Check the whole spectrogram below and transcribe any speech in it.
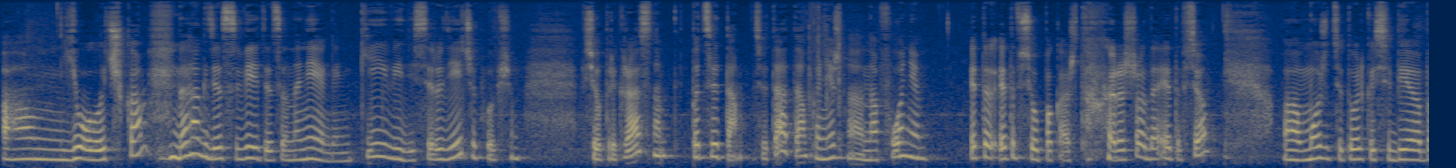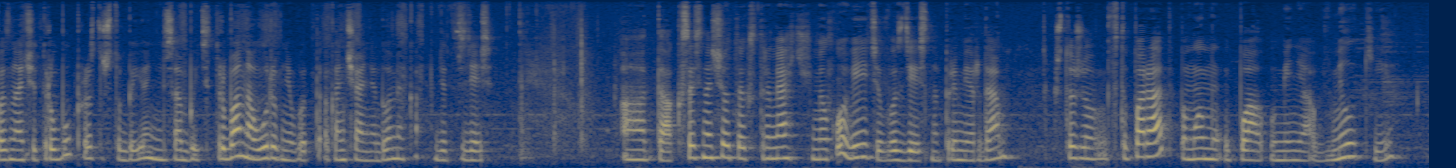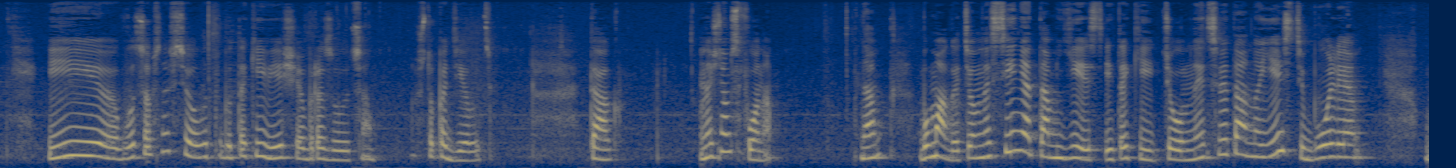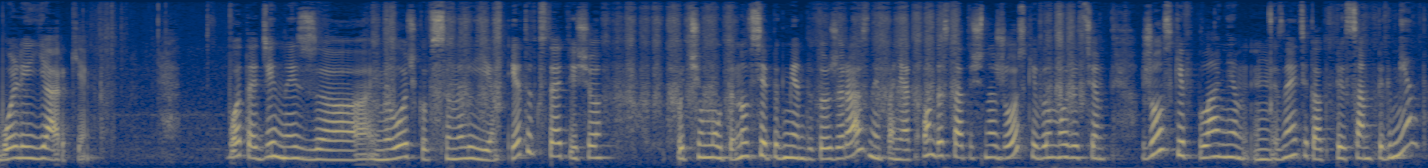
Елочка, да, где светятся на ней огоньки в виде сердечек. В общем, все прекрасно. По цветам. Цвета там, конечно, на фоне. Это, это все пока что. Хорошо, да, это все. А, можете только себе обозначить трубу, просто чтобы ее не забыть. Труба на уровне вот окончания домика, где-то здесь. А, так, кстати, насчет экстра мягких мелков, видите, вот здесь, например, да, что же, фотоаппарат, по-моему, упал у меня в мелки. И вот, собственно, все, вот, вот такие вещи образуются. Что поделать? Так, начнем с фона. Да? Бумага темно-синяя, там есть и такие темные цвета, но есть и более, более яркие. Вот один из э, мелочков Сенелье. Этот, кстати, еще почему-то, ну все пигменты тоже разные, понятно. Он достаточно жесткий, вы можете, жесткий в плане, знаете, как сам пигмент,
